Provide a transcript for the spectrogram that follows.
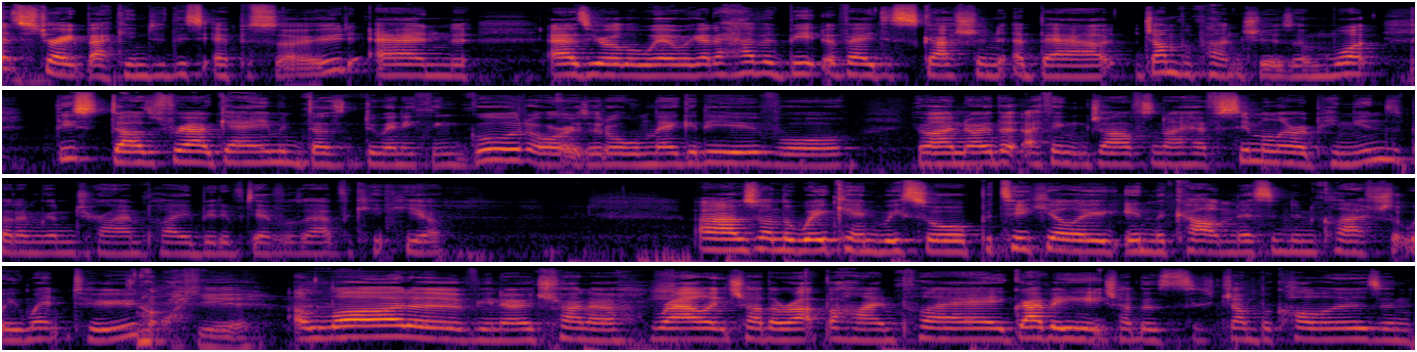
Get straight back into this episode, and as you're all aware, we're going to have a bit of a discussion about jumper punches and what this does for our game and does it do anything good, or is it all negative? Or you know, I know that I think Jarvis and I have similar opinions, but I'm going to try and play a bit of devil's advocate here. Um, so on the weekend, we saw, particularly in the Carlton Essendon clash that we went to, Oh yeah. a lot of you know trying to rile each other up behind play, grabbing each other's jumper collars, and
